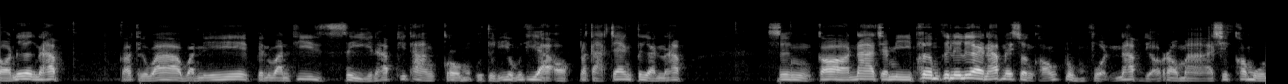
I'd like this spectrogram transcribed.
ต่อเนื่องนะครับ ก็ถือว่าวันนี้เป็นวันที่ 4 นะครับ ที่ทางกรมอุตุนิยมวิทยาออกประกาศแจ้งเตือนนะครับ ซึ่งก็น่าจะมีเพิ่มขึ้นเรื่อยๆนะครับในส่วนของกลุ่มฝนนะครับเดี๋ยวเรามาเช็คข้อมูล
